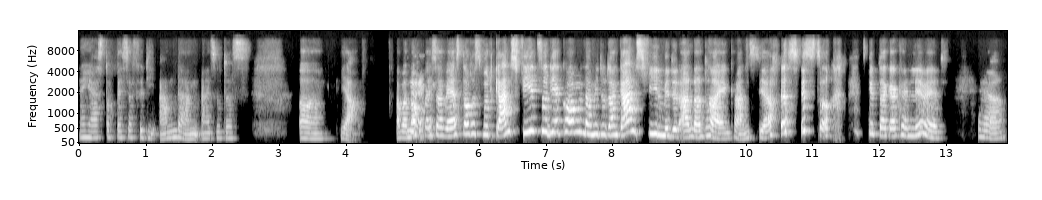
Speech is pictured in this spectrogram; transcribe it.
naja, ist doch besser für die anderen. Also das, äh, ja, aber noch ja. besser wäre es doch, es wird ganz viel zu dir kommen, damit du dann ganz viel mit den anderen teilen kannst. Ja, das ist doch, es gibt da gar kein Limit. Ja.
